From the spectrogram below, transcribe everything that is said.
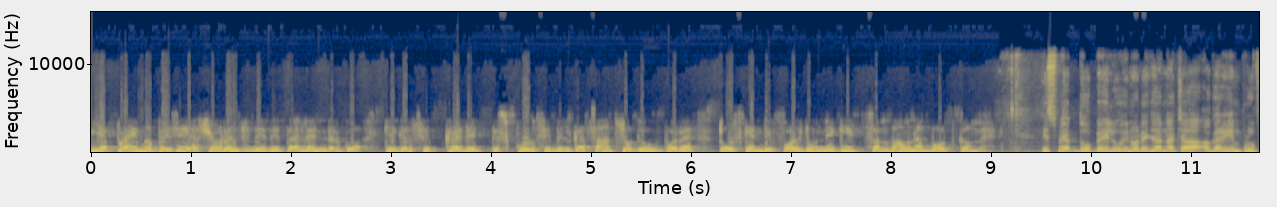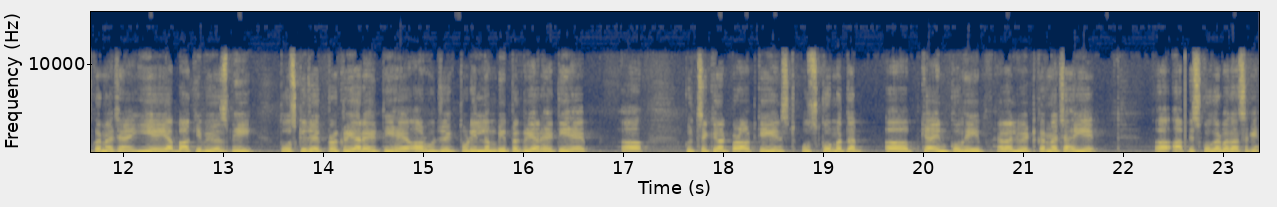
ये प्राइमा पैसे अश्योरेंस दे देता है लेंडर को कि अगर क्रेडिट स्कोर सिबिल का 700 के ऊपर है तो उसके डिफ़ॉल्ट होने की संभावना बहुत कम है। इसमें अब दो पहलू इन्होंने जानना चाहा अगर ये इंप्रूव करना चाहें। ये या बाकी व्यूअर्स भी तो उसकी जो एक प्रक्रिया रहती है और वो जो एक थोड़ी लंबी प्रक्रिया रहती है आ, कुछ सिक्योर प्रोडक्ट के अगेंस्ट उसको मतलब आ, क्या इनको भी एवेल्युएट करना चाहिए? आ, आप इसको अगर बता सकें।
